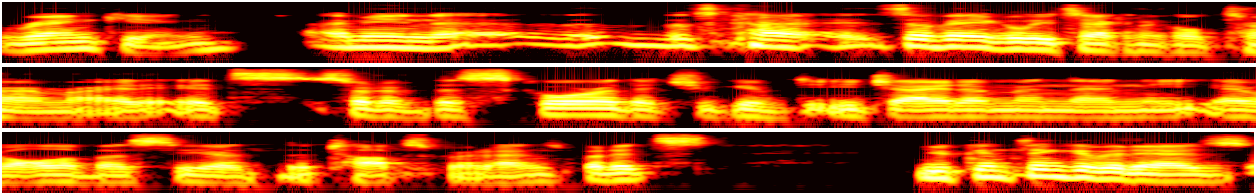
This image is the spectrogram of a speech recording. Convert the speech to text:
Ranking. I mean, uh, that's kind of, it's a vaguely technical term, right? It's sort of the score that you give to each item. And then all of us see the top scored items, but it's, you can think of it as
